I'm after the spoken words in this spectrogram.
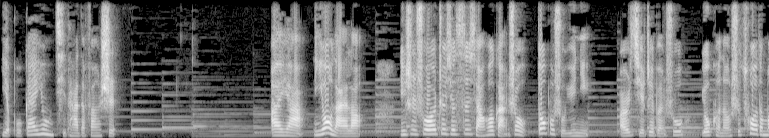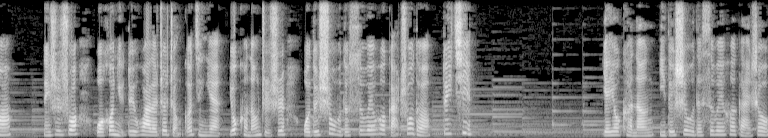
也不该用其他的方式。哎呀，你又来了！你是说这些思想和感受都不属于你，而且这本书有可能是错的吗？你是说我和你对话的这整个经验有可能只是我对事物的思维和感受的堆砌？也有可能你对事物的思维和感受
